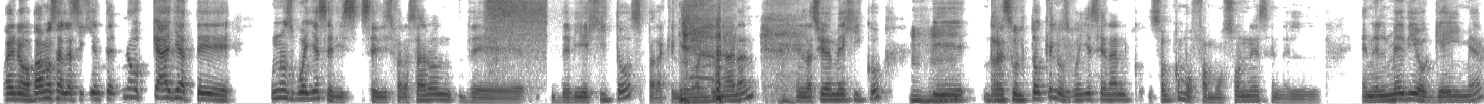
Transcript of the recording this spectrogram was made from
Bueno, vamos a la siguiente. No, cállate. Unos güeyes se, dis- se disfrazaron de, de viejitos para que los vacunaran en la Ciudad de México y resultó que los güeyes eran, son como famosones en el, en el medio gamer.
